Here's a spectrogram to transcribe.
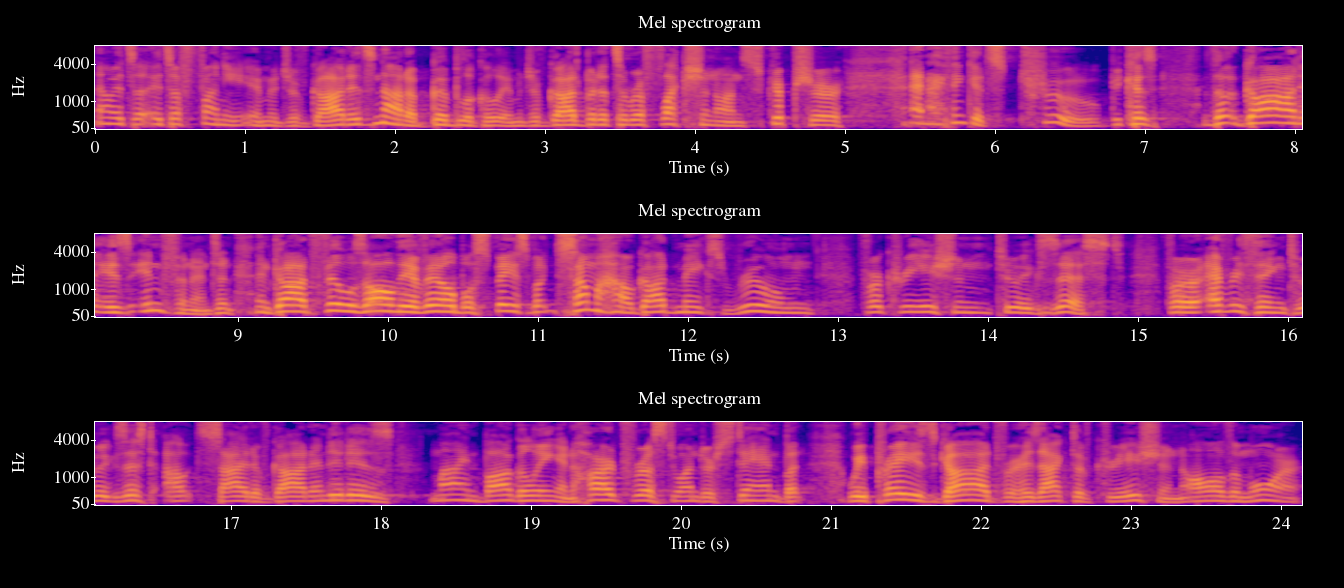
Now, it's a, it's a funny image of God. It's not a biblical image of God, but it's a reflection on Scripture. And I think it's true because the, God is infinite and, and God fills all the available space, but somehow God makes room for creation to exist, for everything to exist outside of God. And it is mind boggling and hard for us to understand, but we praise God for his act of creation all the more.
